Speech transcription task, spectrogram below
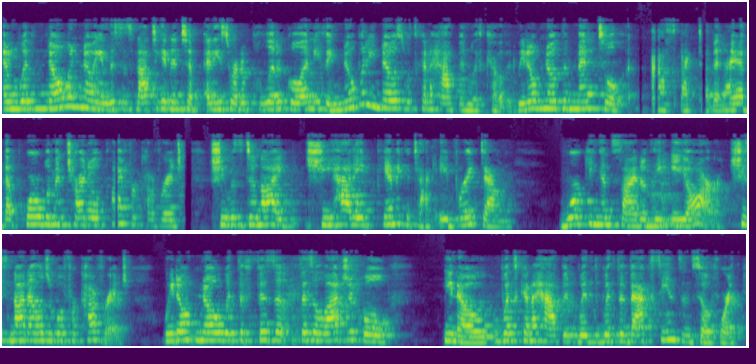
And with no one knowing, this is not to get into any sort of political anything, nobody knows what's going to happen with COVID. We don't know the mental aspect of it. I had that poor woman try to apply for coverage. She was denied. She had a panic attack, a breakdown, working inside of the ER. She's not eligible for coverage. We don't know with the physio- physiological, you know, what's going to happen with, with the vaccines and so forth.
